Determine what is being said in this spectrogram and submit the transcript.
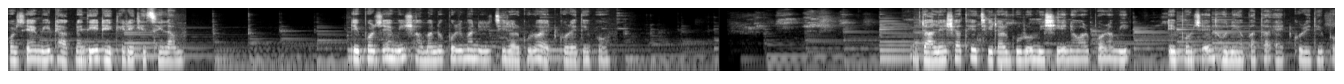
পর্যায়ে আমি ঢাকনা দিয়ে ঢেকে রেখেছিলাম। এ পর্যায়ে আমি সামান্য পরিমাণের জিরার গুঁড়ো অ্যাড করে দেব। ডালের সাথে জিরার গুঁড়ো মিশিয়ে নেওয়ার পর আমি এ পর্যায়ে ধনিয়া পাতা অ্যাড করে দেবো।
